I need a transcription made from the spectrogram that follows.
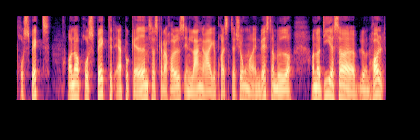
prospekt, og når prospektet er på gaden, så skal der holdes en lang række præsentationer og investormøder, og når de er så blevet holdt,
